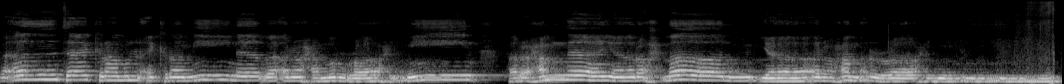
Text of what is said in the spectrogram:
وأنت أكرم الأكرمين وأرحم الراحمين. فارحمنا يا رحمن يا أرحم الراحمين.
